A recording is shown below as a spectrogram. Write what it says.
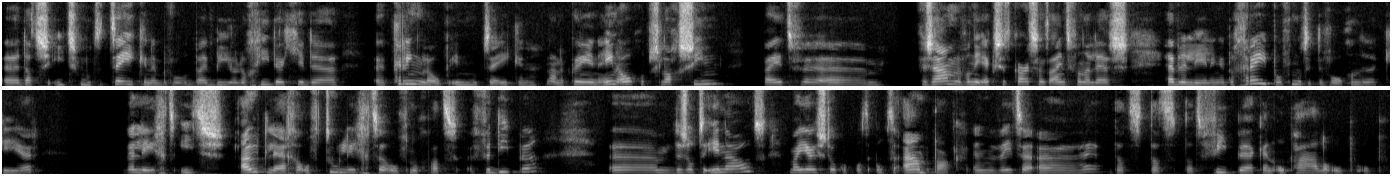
Uh, dat ze iets moeten tekenen. Bijvoorbeeld bij biologie dat je de uh, kringloop in moet tekenen. Nou, dan kun je in één oogopslag zien bij het uh, verzamelen van die exit cards aan het eind van de les. Hebben de leerlingen het begrepen of moet ik de volgende keer wellicht iets uitleggen of toelichten of nog wat verdiepen? Um, dus op de inhoud, maar juist ook op, op de aanpak. En we weten uh, hè, dat, dat, dat feedback en ophalen op, op,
